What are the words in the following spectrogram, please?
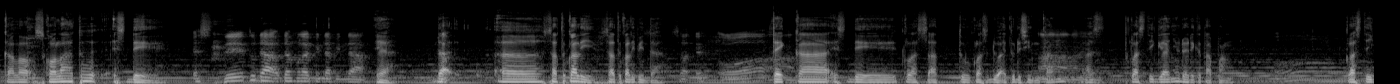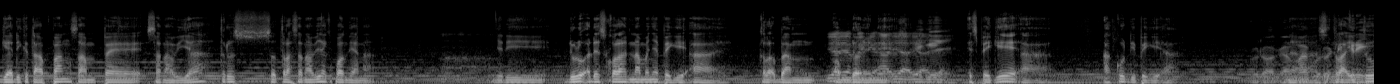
kalau sekolah tuh SD SD itu udah udah mulai pindah-pindah. ya enggak eh, satu kali satu kali pindah. Eh, oh, TK SD kelas 1 kelas 2 itu di Sintang. Ah, kelas, kelas 3 nya udah di Ketapang. Ah. oh, kelas 3 di Ketapang sampai Sanawiyah terus setelah Sanawiyah ke Pontianak. Ah. jadi dulu ada sekolah namanya PGA kalau Bang Iya, Om iya, Don PGA, ini iya, iya, SPG, iya. SPG ah, aku di PGA guru agama, nah guru setelah negeri. itu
